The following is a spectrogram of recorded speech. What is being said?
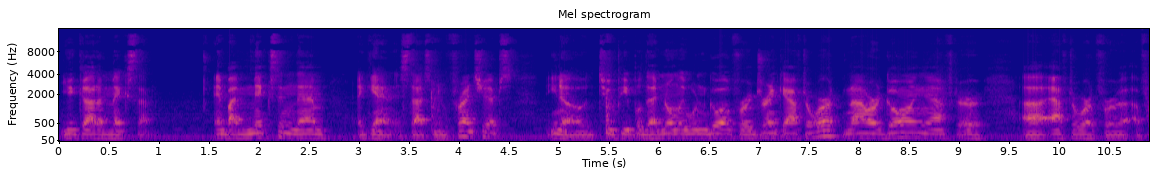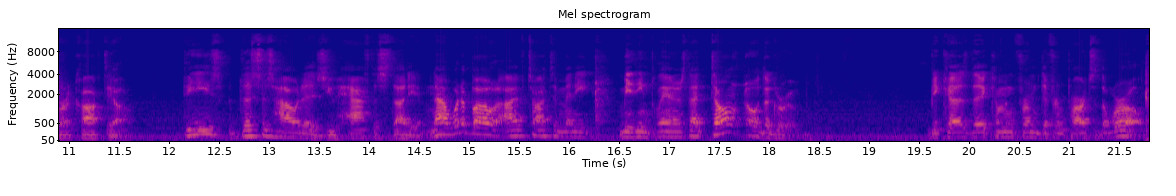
you got to mix them. And by mixing them, again, it starts new friendships. You know, two people that normally wouldn't go out for a drink after work now are going after uh, after work for a, for a cocktail. These, this is how it is. You have to study it. Now, what about? I've talked to many meeting planners that don't know the group because they're coming from different parts of the world,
